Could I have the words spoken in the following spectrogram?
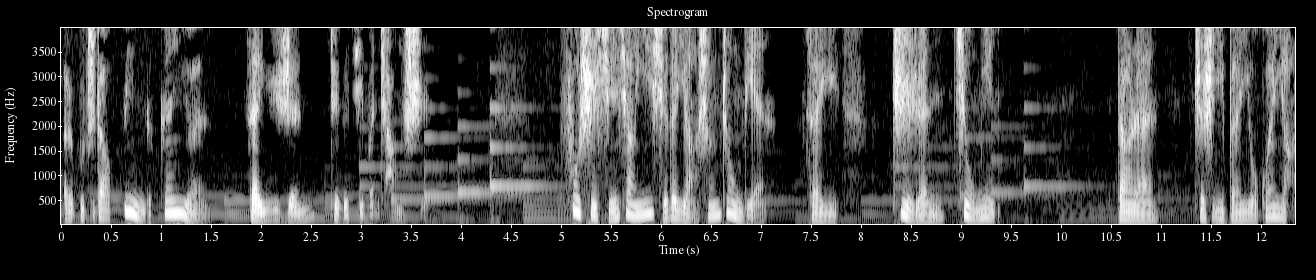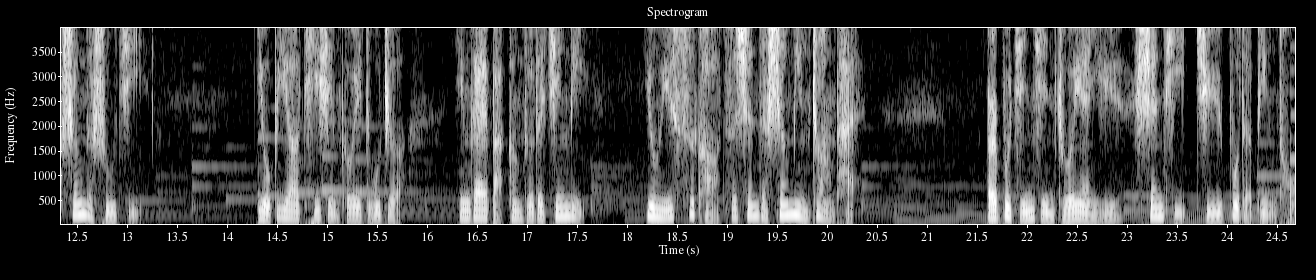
而不知道病的根源在于人这个基本常识。复式寻象医学的养生重点在于治人救命。当然，这是一本有关养生的书籍，有必要提醒各位读者，应该把更多的精力用于思考自身的生命状态，而不仅仅着眼于身体局部的病痛。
